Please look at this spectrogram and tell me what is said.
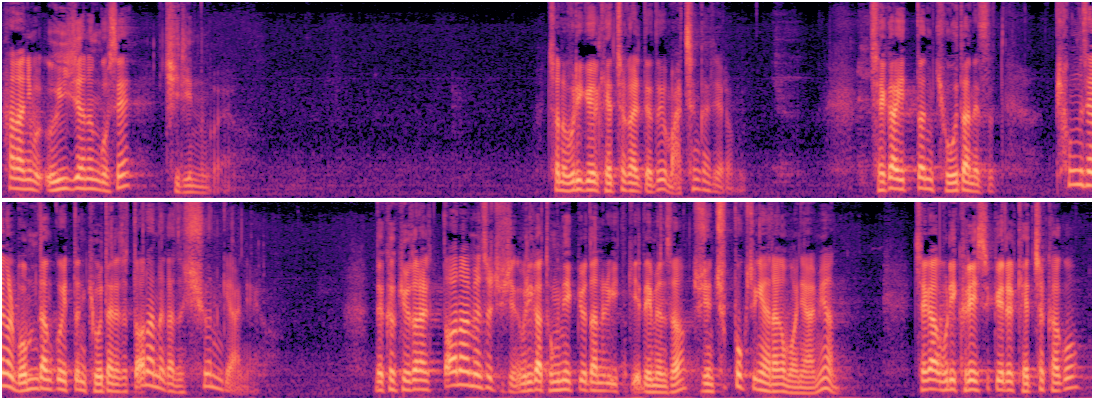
하나님을 의지하는 곳에 길이 있는 거예요. 저는 우리 교회를 개척할 때도 마찬가지예요, 여러분. 제가 있던 교단에서 평생을 몸담고 있던 교단에서 떠나는 것은 쉬운 게 아니에요. 근데 그 교단을 떠나면서 주신 우리가 독립 교단을 있게 되면서 주신 축복 중에 하나가 뭐냐면 제가 우리 그레이스 교회를 개척하고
